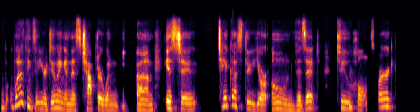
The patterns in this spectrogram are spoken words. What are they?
one of the things that you're doing in this chapter when um, is to take us through your own visit to mm-hmm. Holmesburg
